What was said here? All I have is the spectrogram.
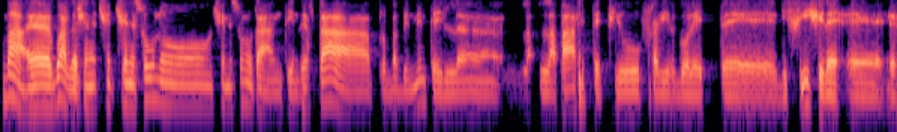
Ma eh, guarda, ce ne, ce, ce, ne sono, ce ne, sono, tanti. In realtà probabilmente il, la, la, parte più, fra virgolette, difficile è, è,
